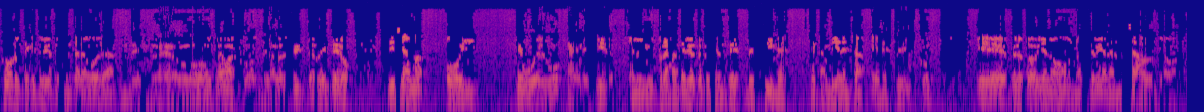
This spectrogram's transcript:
corte que te voy a presentar ahora de nuevo trabajo de la te reitero, se llama Hoy te vuelvo a elegir. En el programa anterior te presenté Decime, que también está en este disco, eh, pero todavía no, no, se había lanzado el trabajo,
